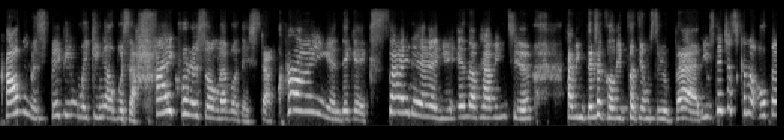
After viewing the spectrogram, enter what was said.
problem is baby waking up with a high cortisol level. They start crying and they get excited, and you end up having to having difficulty put them through bed. If they just kind of open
